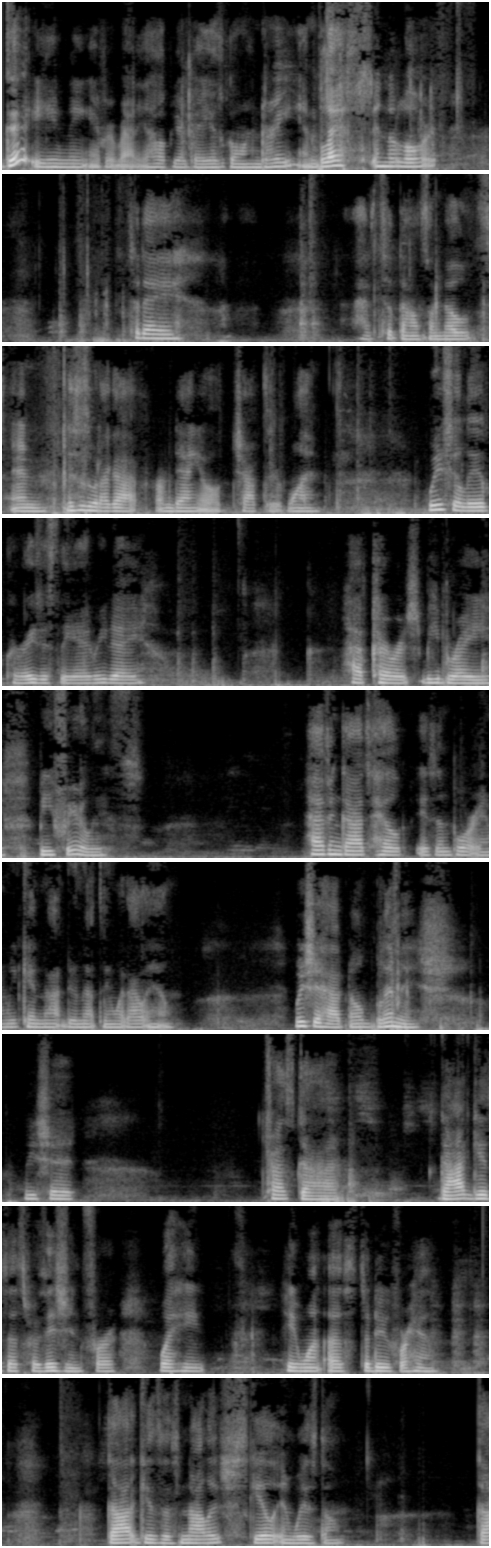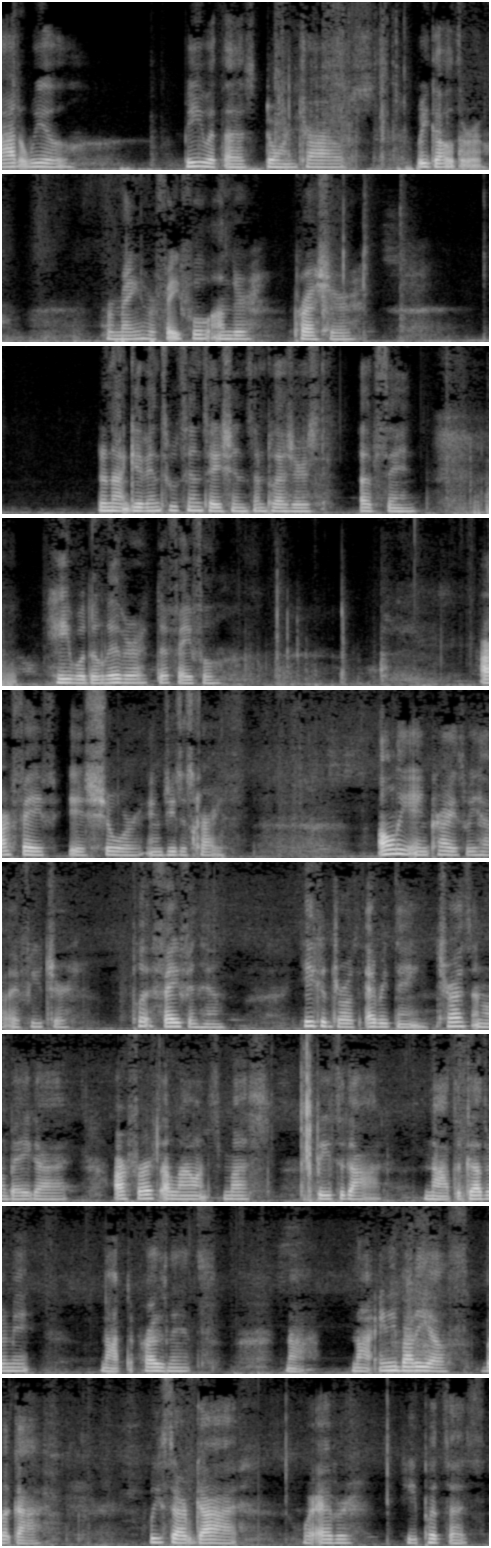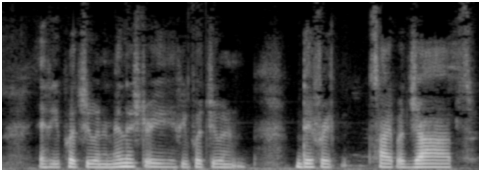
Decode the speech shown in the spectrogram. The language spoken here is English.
Good evening, everybody. I hope your day is going great and blessed in the Lord. Today, I took down some notes, and this is what I got from Daniel chapter 1. We shall live courageously every day. Have courage, be brave, be fearless. Having God's help is important. We cannot do nothing without Him. We should have no blemish we should trust God. God gives us provision for what he he wants us to do for him. God gives us knowledge, skill and wisdom. God will be with us during trials we go through. Remain faithful under pressure. Do not give in to temptations and pleasures of sin. He will deliver the faithful. Our faith is sure in Jesus Christ. Only in Christ we have a future. Put faith in Him. He controls everything. Trust and obey God. Our first allowance must be to God, not the government, not the president, not not anybody else but God. We serve God wherever He puts us if he puts you in a ministry, if he puts you in different type of jobs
